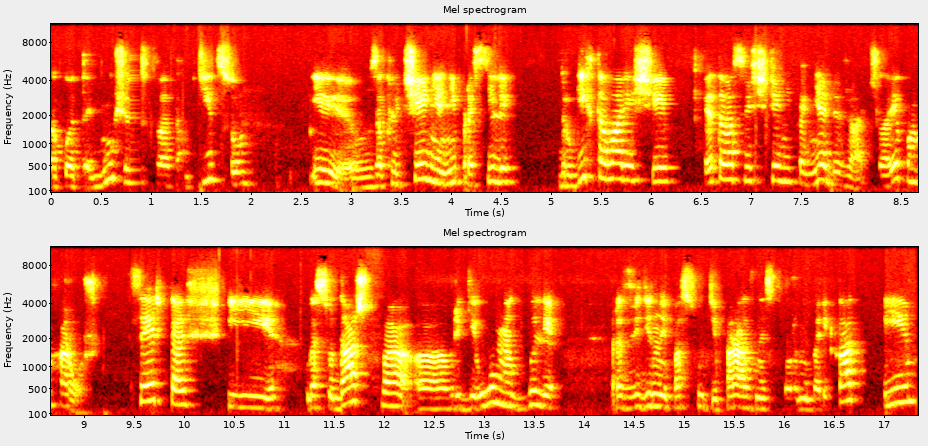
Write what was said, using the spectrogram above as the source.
какое-то имущество, там, птицу. И в заключение они просили других товарищей этого священника не обижать. Человек он хороший. Церковь и государство э, в регионах были разведены, по сути, по разные стороны баррикад, и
